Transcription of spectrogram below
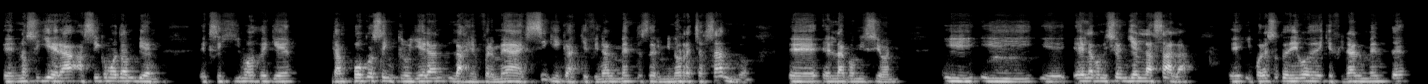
eh, no siguiera, así como también exigimos de que tampoco se incluyeran las enfermedades psíquicas que finalmente se terminó rechazando en la comisión y, en la comisión y en la sala. y por eso te digo de que finalmente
